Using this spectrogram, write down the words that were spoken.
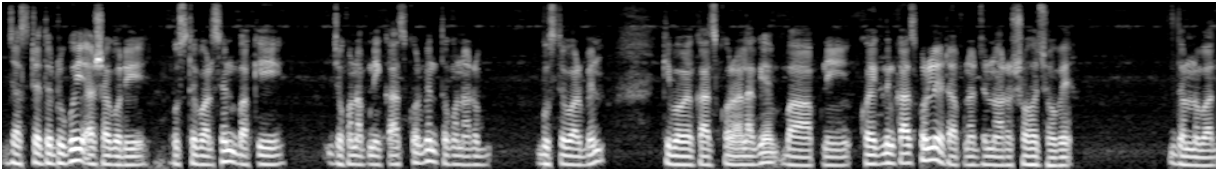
জাস্ট এতটুকুই আশা করি বুঝতে পারছেন। বাকি যখন আপনি কাজ করবেন, তখন আরও বুঝতে পারবেন কীভাবে কাজ করা লাগে বা আপনি কয়েকদিন কাজ করলে এটা আপনার জন্য আরও সহজ হবে। ধন্যবাদ।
